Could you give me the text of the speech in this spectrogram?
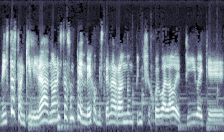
necesitas tranquilidad, ¿no? Necesitas un pendejo que esté narrando un pinche juego al lado de ti, güey, que,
